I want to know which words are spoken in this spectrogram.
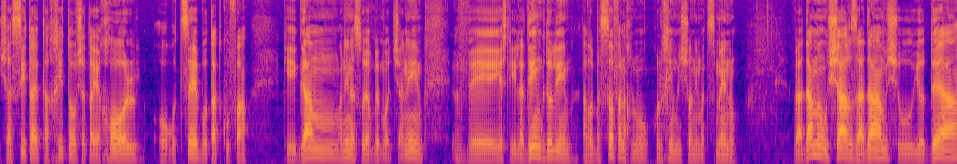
שעשית את הכי טוב שאתה יכול או רוצה באותה תקופה. כי גם אני נשוי הרבה מאוד שנים, ויש לי ילדים גדולים, אבל בסוף אנחנו הולכים לישון עם עצמנו. ואדם מאושר זה אדם שהוא יודע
